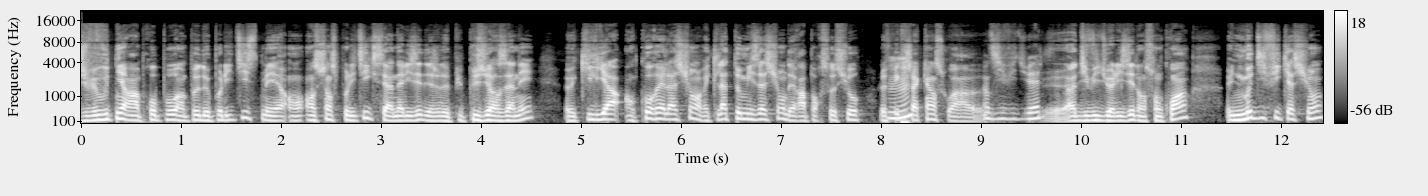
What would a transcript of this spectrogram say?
je vais vous tenir un propos un peu de politiste, mais en, sciences politiques, c'est analysé déjà depuis plusieurs années euh, qu'il y a en corrélation avec l'atomisation des rapports sociaux, le fait que mhm. chacun soit euh, euh, individualisé dans son coin, une modification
